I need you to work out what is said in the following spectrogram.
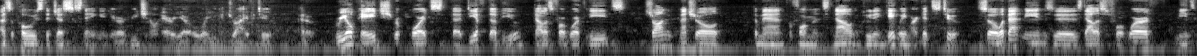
as opposed to just staying in your regional area or where you can drive to. At a RealPage reports that DFW, Dallas Fort Worth leads strong metro demand performance now including gateway markets too. So what that means is Dallas Fort Worth means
